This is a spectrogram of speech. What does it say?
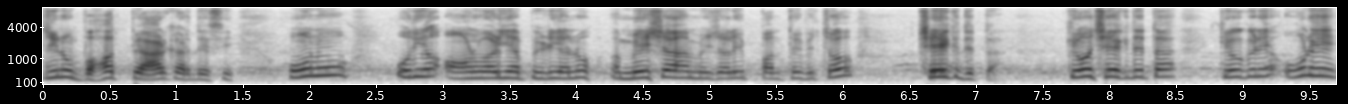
ਜਿਹਨੂੰ ਬਹੁਤ ਪਿਆਰ ਕਰਦੇ ਸੀ, ਉਹਨੂੰ ਉਹਦੀਆਂ ਆਉਣ ਵਾਲੀਆਂ ਪੀੜ੍ਹੀਆਂ ਨੂੰ ਹਮੇਸ਼ਾ ਹਮੇਸ਼ਾ ਲਈ ਪੰਥ ਵਿੱਚੋਂ ਛੇਕ ਦਿੱਤਾ। ਕਿਉਂ ਛੇਕ ਦਿੱਤਾ? ਕਿਉਂਕਿ ਉਹਨੇ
